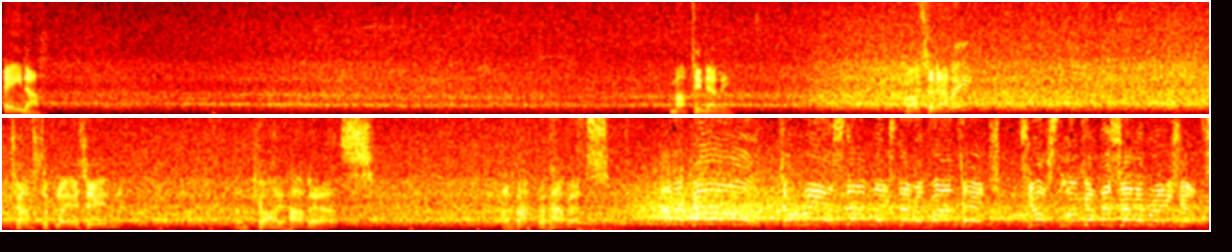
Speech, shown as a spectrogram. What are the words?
Aina. Martinelli. Martinelli. Chance to play it in. And Kai Havertz. And back with Havertz. celebrations.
